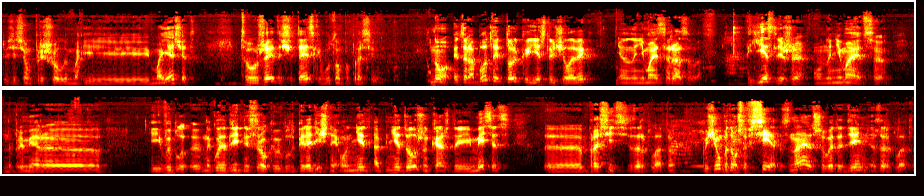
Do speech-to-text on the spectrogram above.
То есть, если он пришел и маячит, то уже это считается, как будто он попросил. Но это работает только если человек нанимается разово. Если же он нанимается, например, э, и выплат, э, на какой-то длительный срок и выплаты периодичные, он не, не должен каждый месяц э, просить зарплату. А, Почему? Потому что все знают, что в этот день зарплата.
